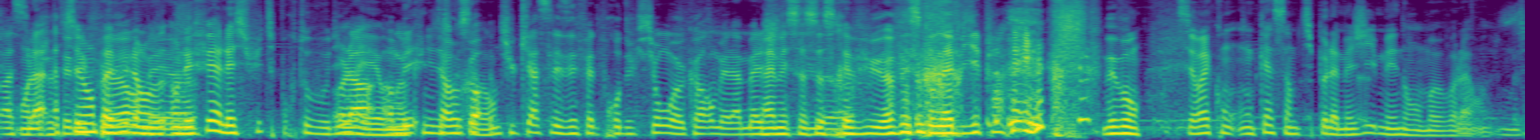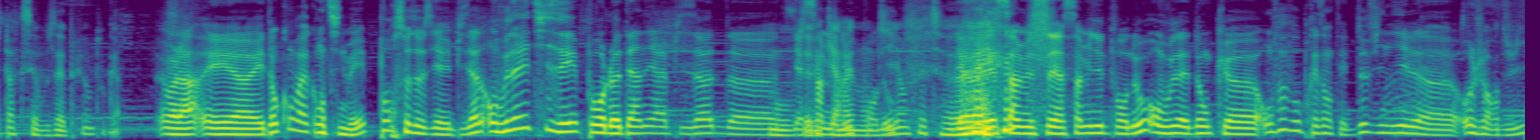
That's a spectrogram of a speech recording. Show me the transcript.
Ah, c'est On l'a absolument pas vu, fleurs, on, on euh, l'est fait à la suite pour tout vous dire Voilà, et on mais n'a aucune idée ça encore- tu casses les effets de production encore, mais la magie. Ah mais ça du, se euh, serait vu hein, parce qu'on est habillé pareil. mais bon, c'est vrai qu'on on casse un petit peu la magie, mais non, bah, voilà, on espère que ça vous a plu en tout cas. Voilà, et, euh, et donc on va continuer pour ce deuxième épisode. On vous avait teasé pour le dernier épisode euh, Bon, il y a avez 5 minutes pour dit nous. en fait. Il euh, y a 5, c'est 5 minutes pour nous. On, vous, donc, euh, on va vous présenter deux vinyles euh, aujourd'hui.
